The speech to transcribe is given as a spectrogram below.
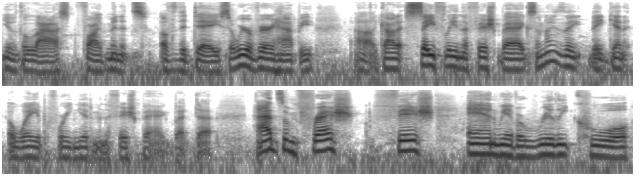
you know the last five minutes of the day. So we were very happy. Uh, got it safely in the fish bag. Sometimes they, they get it away before you can get them in the fish bag. But uh, had some fresh fish, and we have a really cool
